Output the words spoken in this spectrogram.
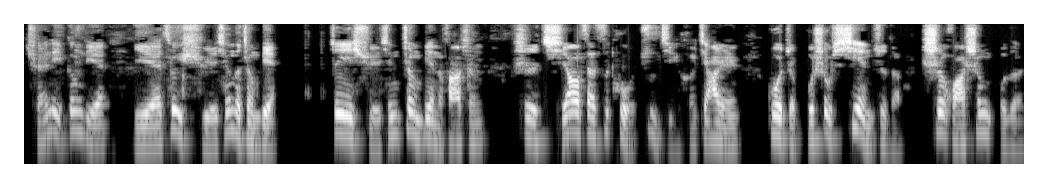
权力更迭也最血腥的政变。这一血腥政变的发生，是齐奥塞斯库自己和家人过着不受限制的奢华生活的，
